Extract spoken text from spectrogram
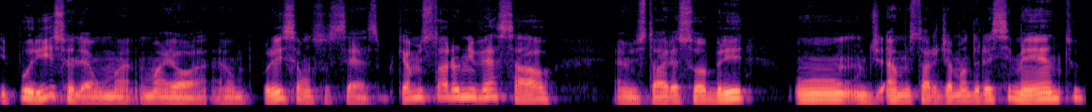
e por isso ele é uma, o maior, é um, por isso é um sucesso, porque é uma história universal, é uma história sobre um, é uma história de amadurecimento,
